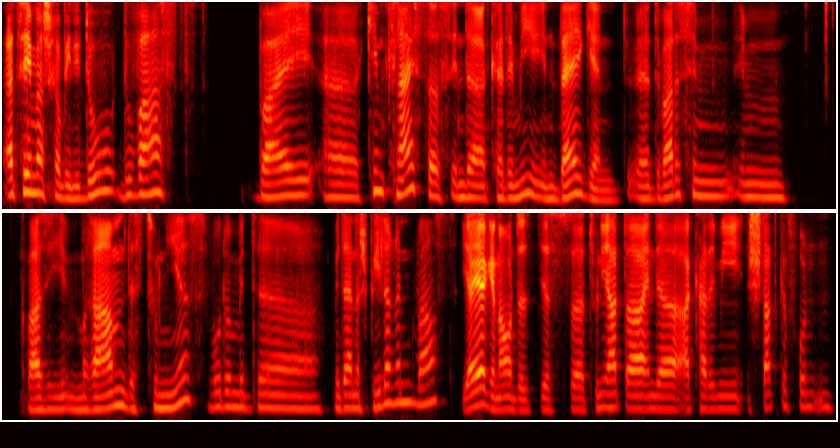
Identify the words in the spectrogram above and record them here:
erzähl mal, Schrabini, du, du warst bei äh, Kim Kleisters in der Akademie in Belgien. Äh, war das im, im quasi im Rahmen des Turniers, wo du mit, äh, mit einer Spielerin warst? Ja, ja, genau. Das, das uh, Turnier hat da in der Akademie stattgefunden.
